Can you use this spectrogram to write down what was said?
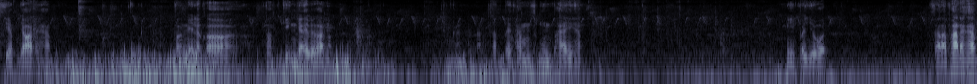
เสียบยอดนะครับ ตอนนี้เราก็ตัดกิ่งใหญ่ไปก่อน ตัดไปทำสมุนไพรครับ มีประโยชน์ สารพัดนะครับ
